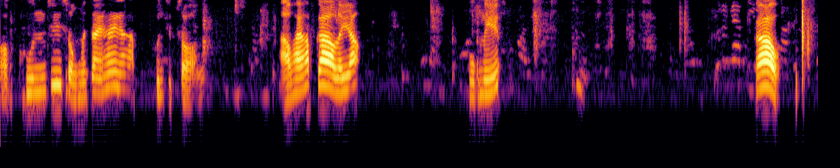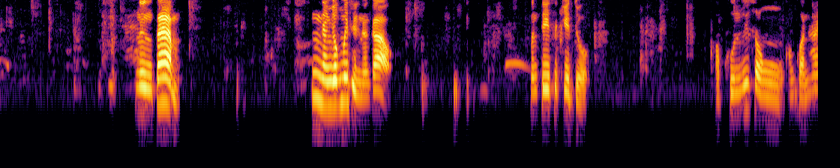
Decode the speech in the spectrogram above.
ขอบคุณ ที่ส่งหัวใจให้นะครับ คุณสิบสองเอาไปครับเก้าระยะหกเมตรเก้าหนึ่งแต้ม ยังยกไม่ถึงนะเก้ามันตีสกิดอยู่ ขอบคุณที่ส่งของขวัญให้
